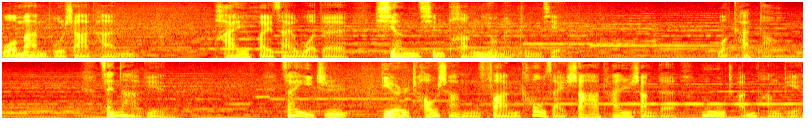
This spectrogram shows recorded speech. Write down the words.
我漫步沙滩，徘徊在我的乡亲朋友们中间。我看到，在那边，在一只。底儿朝上反扣在沙滩上的木船旁边，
